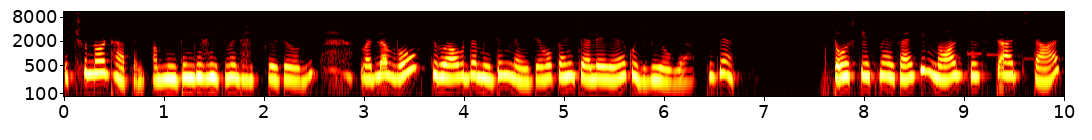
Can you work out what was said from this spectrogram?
इट शुड नॉट हैपन अब मीटिंग के बीच में डेथ कैसे होगी? मतलब वो थ्रू आउट द मीटिंग नहीं थे वो कहीं चले गए कुछ भी हो गया ठीक है? तो उस केस में ऐसा है कि not just at start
